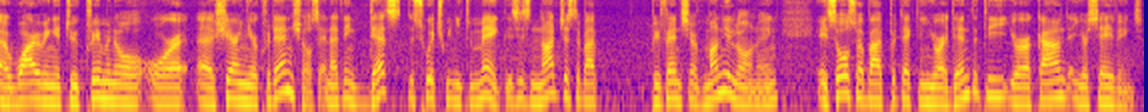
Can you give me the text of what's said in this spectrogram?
uh, wiring it to a criminal or uh, sharing your credentials. And I think that's the switch we need to make. This is not just about prevention of money laundering, it's also about protecting your identity, your account, and your savings.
